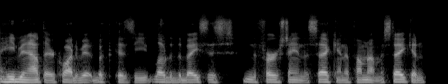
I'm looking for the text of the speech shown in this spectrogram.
he'd been out there quite a bit because he loaded the bases in the first and the second, if I'm not mistaken.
